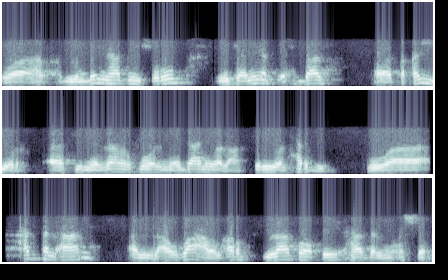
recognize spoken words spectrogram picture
ومن ضمن هذه الشروط إمكانية إحداث تغير آه، في نظام القوى الميداني والعسكري والحربي. وحتى الآن الأوضاع على الأرض لا تعطي هذا المؤشر.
